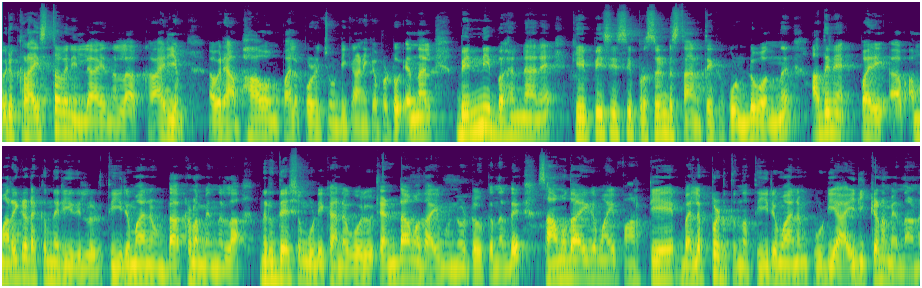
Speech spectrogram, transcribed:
ഒരു ക്രൈസ്തവനില്ല എന്നുള്ള കാര്യം ഒരു അഭാവം പലപ്പോഴും ചൂണ്ടിക്കാണിക്കപ്പെട്ടു. എന്നാൽ ബെന്നി ബെഹന്നാനെ K P C C president സ്ഥാനത്തേക്ക് കൊണ്ടുവന്ന് അതിനെ പരി മറികടക്കുന്ന രീതിയിലുള്ള ഒരു തീരുമാനം ഉണ്ടാക്കണം എന്നുള്ള നിർദ്ദേശം കൂടി കനകോലു രണ്ടാമതായി മുന്നോട്ട് വെക്കുന്നുണ്ട്. സാമുദായികമായി പാർട്ടിയെ ബലപ്പെടുത്തുന്ന തീരുമാനം കൂടിയായിരിക്കണം എന്നാണ്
